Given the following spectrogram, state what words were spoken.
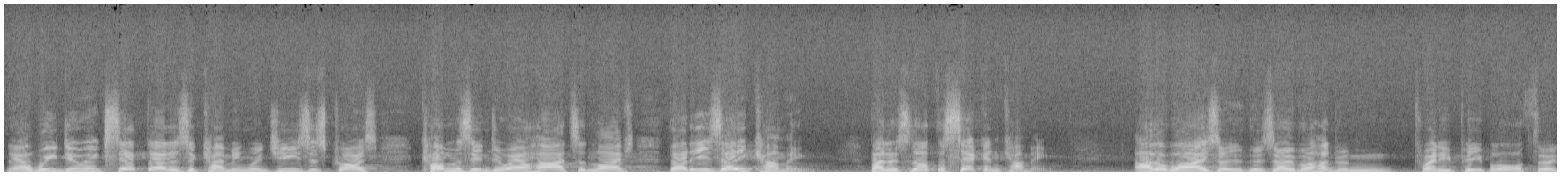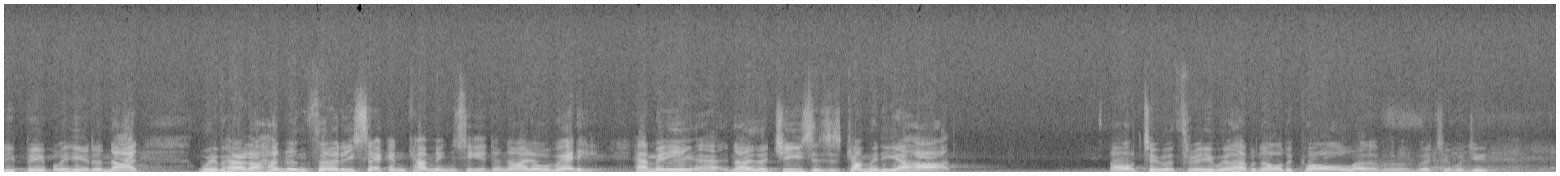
Now, we do accept that as a coming. When Jesus Christ comes into our hearts and lives, that is a coming, but it's not the second coming. Otherwise, uh, there's over 120 people or 30 people here tonight. We've had 130 second comings here tonight already. How many uh, know that Jesus is coming to your heart? Oh, two or three. We'll have an altar call. Uh, Richard, would you?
